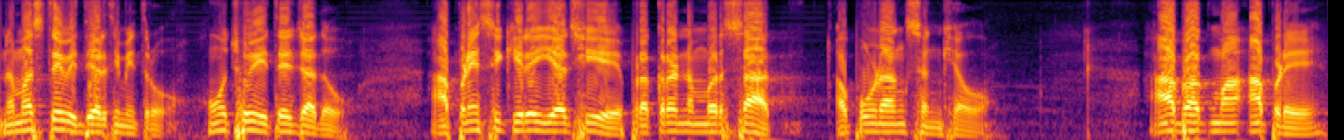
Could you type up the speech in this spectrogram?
નમસ્તે વિદ્યાર્થી મિત્રો, હું છું હિતેશ જાદવ. આપણે શીખી રહ્યા છીએ પ્રકરણ નંબર સાત, અપૂર્ણાંક સંખ્યાઓ. આ ભાગમાં આપણે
